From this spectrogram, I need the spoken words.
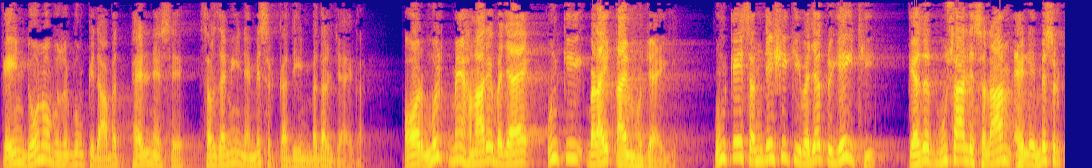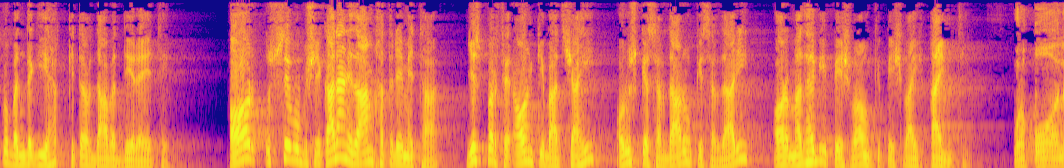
کہ ان دونوں بزرگوں کی دعوت پھیلنے سے سرزمین مصر کا دین بدل جائے گا اور ملک میں ہمارے بجائے ان کی بڑائی قائم ہو جائے گی۔ ان کے اس اندیشی کی وجہ تو یہی تھی کہ حضرت موسا علیہ السلام اہل مصر کو بندگی حق کی طرف دعوت دے رہے تھے۔ اور اس سے وہ مشرکانہ نظام خطرے میں تھا جس پر فرعون کی بادشاہی اور اس کے سرداروں کی سرداری اور مذہبی پیشواؤں کی پیشوائی قائم تھی۔ وقال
